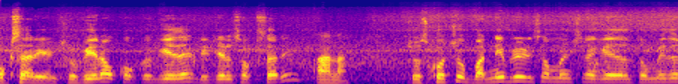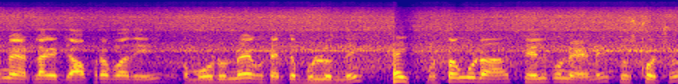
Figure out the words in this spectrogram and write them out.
ఒకసారి చూపిరా ఒక్కొక్క గేదె డీటెయిల్స్ ఒకసారి. అన్న. చూసుకోవచ్చు. బన్నీ బ్రీడ్కి సంబంధించిన గేదెలు తొమ్మిది ఉన్నాయి. అట్లాగే జాఫరాబాద్ ఒక మూడు ఉన్నాయి. ఒకటి అయితే బుల్ ఉంది. మొత్తం కూడా సేల్కున్నాయండి చూసుకోవచ్చు.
